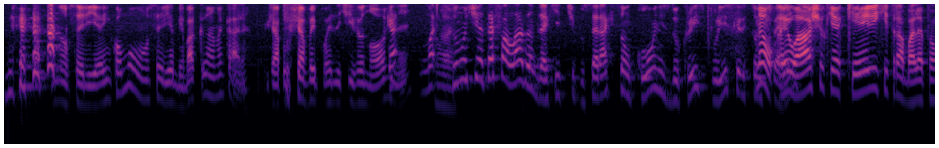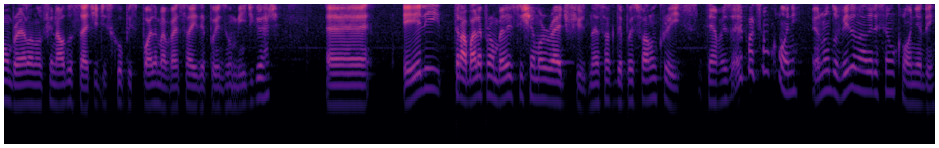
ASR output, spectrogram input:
Não seria incomum, seria bem bacana, cara. Já puxava aí pro Resident Evil 9, Ca- né? Mas É. tu não tinha até falado, André, que, tipo, será que são clones do Chris? Por isso que eles são Não, diferentes? eu acho que aquele que trabalha pra Umbrella no final do set, desculpa spoiler, mas vai sair depois o Midgard. É, ele trabalha pra Umbrella e se chama Redfield, né? Só que depois falam Chris. Tem a mesma- Ele pode ser um clone. Eu não duvido nada dele ser um clone ali.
